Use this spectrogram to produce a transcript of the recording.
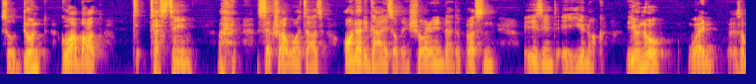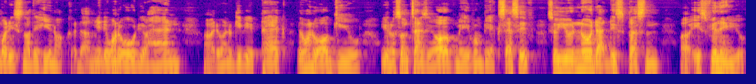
So don't go about t- testing sexual waters under the guise of ensuring that the person isn't a eunuch. You know when somebody is not a eunuch. I mean, they want to hold your hand, uh, they want to give you a peck, they want to hug you. You know, sometimes the hug may even be excessive. So you know that this person uh, is feeling you.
